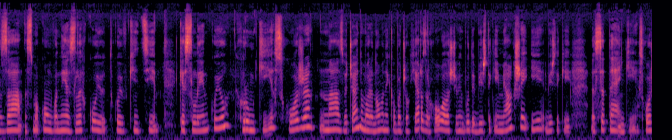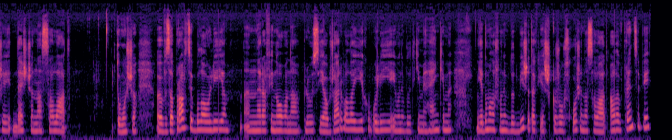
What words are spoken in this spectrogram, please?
За смаком вони з легкою такою в кінці кислинкою, хрумкі, схоже на звичайно маринований кабачок. Я розраховувала, що він буде більш такий м'якший і більш такий ситенький, схожий дещо на салат. Тому що в заправці була олія нерафінована, плюс я обжарювала їх в олії, і вони були такі м'ягенькими. Я думала, що вони будуть більше, так я ж кажу, схожі на салат. Але, в принципі,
